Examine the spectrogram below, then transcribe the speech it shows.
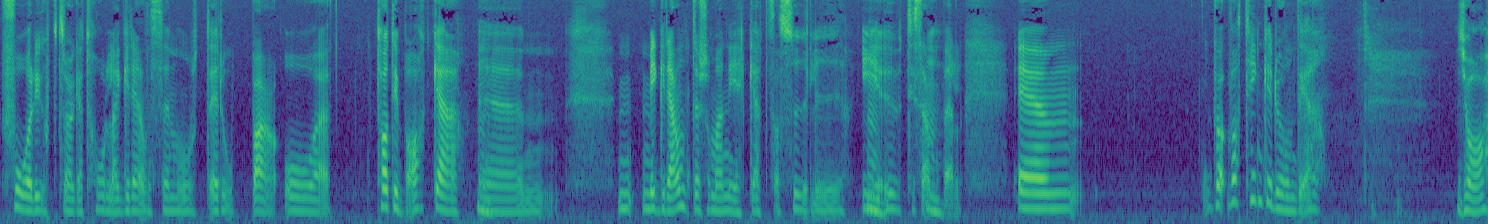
får i uppdrag att hålla gränsen mot Europa och ta tillbaka mm. um, migranter som har nekats asyl i EU mm. till exempel. Mm. Um, Va, vad tänker du om det? Ja,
